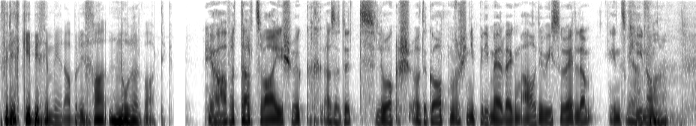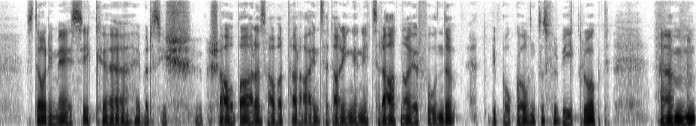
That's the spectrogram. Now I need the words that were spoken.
Vielleicht gebe ich ihm mehr, aber ich habe null Erwartungen. Ja, Avatar 2 ist wirklich, also dort schaust, oder geht man wahrscheinlich primär wegen dem Audiovisuellen ins Kino. Ja, Storymäßig, äh, eben, das ist überschaubar. Also Avatar 1 hat auch irgendwie das Rad neu erfunden. Hat bei Pocahontas vorbeigeschaut. Ähm,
